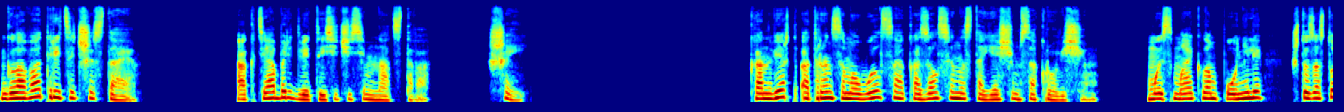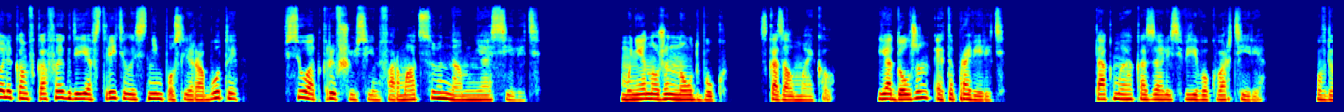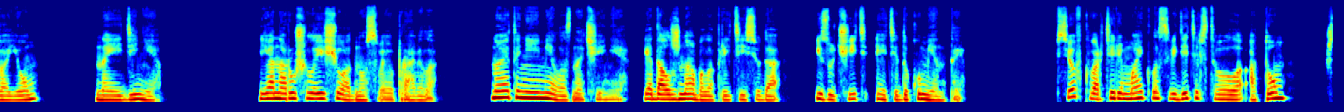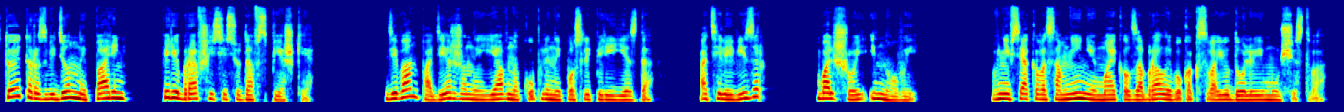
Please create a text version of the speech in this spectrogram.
Глава 36. Октябрь 2017. Шей. Конверт от Рэнсома Уэллса оказался настоящим сокровищем. Мы с Майклом поняли, что за столиком в кафе, где я встретилась с ним после работы, всю открывшуюся информацию нам не осилить. «Мне нужен ноутбук», — сказал Майкл. «Я должен это проверить». Так мы оказались в его квартире. Вдвоем, наедине. Я нарушила еще одно свое правило. Но это не имело значения. Я должна была прийти сюда, изучить эти документы. Все в квартире Майкла свидетельствовало о том, что это разведенный парень, перебравшийся сюда в спешке. Диван подержанный, явно купленный после переезда, а телевизор — большой и новый. Вне всякого сомнения, Майкл забрал его как свою долю имущества.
